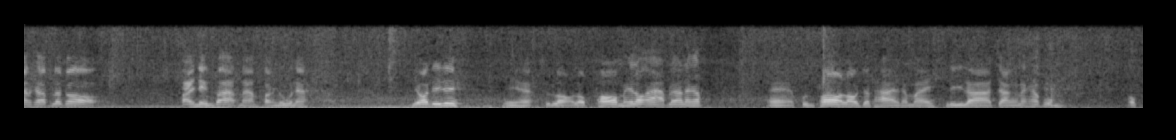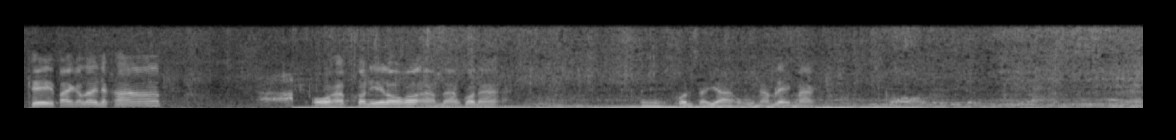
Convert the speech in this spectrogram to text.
นครับ แล้วก็ไปหนึ่งก็อาบน้ำฝั่งนู้นนะยวดิดินี่ฮะสุดหล่อเราพร้อมให้เราอาบแล้วนะครับ คุณพ่อเราจะถ่ายทำไมลีลาจังนะครับผม โอเคไปกันเลยนะครับโอ้ครับ ตอนนี้เราก็อาบน้ำก่อนนะนี่ก้นสายยางโอ้โหน้ำแรงมากนี่ฮะ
